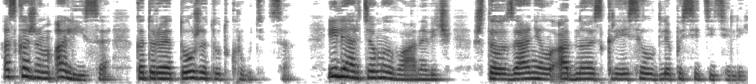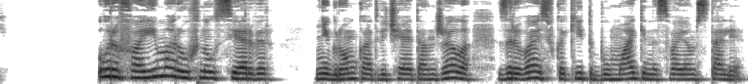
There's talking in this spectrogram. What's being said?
А скажем, Алиса, которая тоже тут крутится. или Артем Иванович, что занял одно из кресел для посетителей. У Рафаима рухнул сервер, негромко отвечает Анжела, зарываясь в какие-то бумаги на своем столе.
